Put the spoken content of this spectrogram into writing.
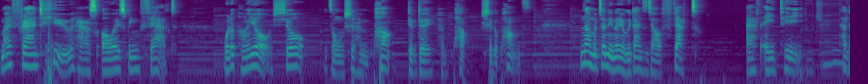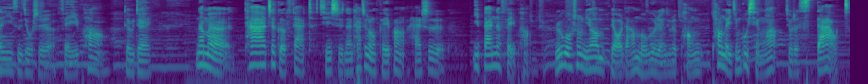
My friend Hugh has always been fat。我的朋友修总是很胖，对不对？很胖，是个胖子。那么这里呢有个单词叫 fat，f-a-t，它的意思就是肥胖，对不对？那么它这个 fat 其实呢，它这种肥胖还是一般的肥胖。如果说你要表达某个人就是胖胖的已经不行了，就是 stout，s-t-o-u-t，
